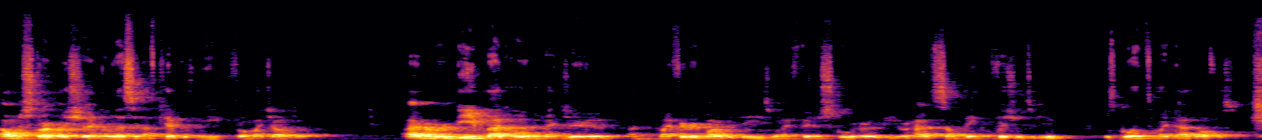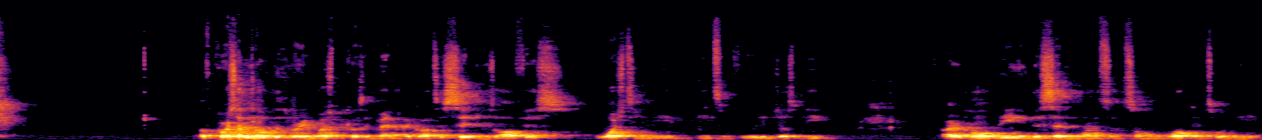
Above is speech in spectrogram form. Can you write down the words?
I want to start by sharing a lesson I've kept with me from my childhood. I remember being back home in Nigeria, and my favorite part of the days when I finished school early or had something official to do was going to my dad's office. Of course, I loved this very much because it meant I got to sit in his office, watch TV, eat some food, and just be. I recall being in this setting once and someone walked into a meeting.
